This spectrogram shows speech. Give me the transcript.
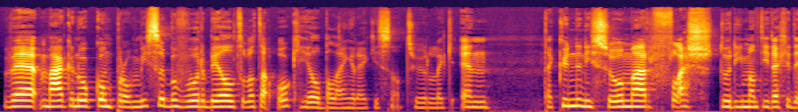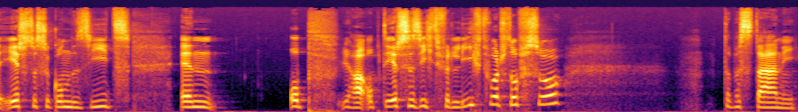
Wij maken ook compromissen bijvoorbeeld, wat dat ook heel belangrijk is natuurlijk. En dat kun je niet zomaar flash door iemand die dat je de eerste seconde ziet en op, ja, op het eerste zicht verliefd wordt of zo. Dat bestaat niet.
